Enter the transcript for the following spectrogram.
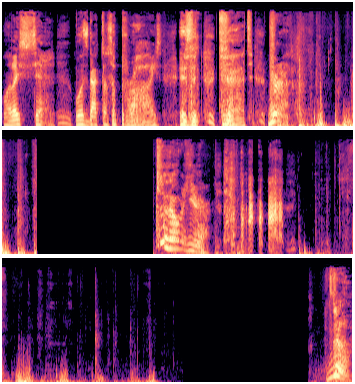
what I said was that the surprise isn't that Get over here!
